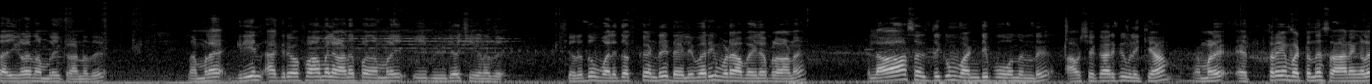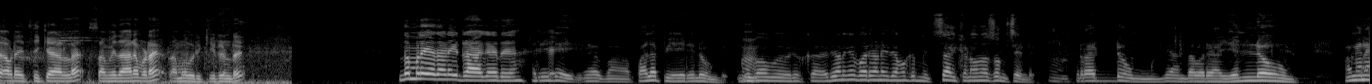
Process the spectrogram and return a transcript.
തൈകളെ നമ്മൾ കാണുന്നത്. നമ്മളെ ഗ്രീൻ അഗ്രോ ഫാമിലാണ് ഇപ്പോൾ നമ്മൾ ഈ വീഡിയോ ചെയ്യണത്. ചെറുതും വലുതൊക്കെ ഉണ്ട്. ഡെലിവറിയും ഇവിടെ അവൈലബിൾ ആണ്. എല്ലാ സ്ഥലത്തേക്കും വണ്ടി പോകുന്നുണ്ട്. ആവശ്യക്കാർക്ക് വിളിക്കാം. നമ്മൾ എത്രയും പെട്ടെന്ന് സാധനങ്ങൾ അവിടെ എത്തിക്കാനുള്ള സംവിധാനം ഇവിടെ നമ്മൾ ഒരുക്കിയിട്ടുണ്ട്. നമ്മൾ ഏതാണ് ഈ ഡ്രാഗൺ ഇത്? പല പേരിലും ഉണ്ട്. ഇതിപ്പോ ഒരു കണക്കിന് പറയുകയാണെങ്കിൽ നമുക്ക് മിക്സ് ആയിക്കണമെന്ന് സംശയമുണ്ട്. റെഡും എന്താ പറയാ യെല്ലോവും അങ്ങനെ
